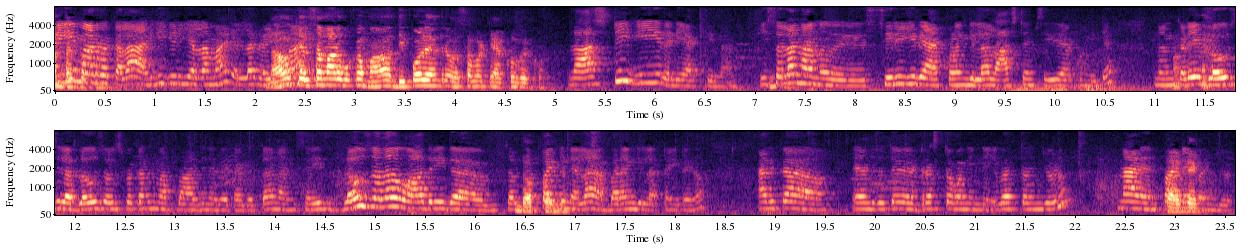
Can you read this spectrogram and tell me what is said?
ಅಂತ. ಮಾಡ್ಬೇಕಲ್ಲ ಅಡಿಗೆ ಗಿಡಿಗೆ ಎಲ್ಲ ಮಾಡಿ ಎಲ್ಲ ರೆಡಿ ನಾವು ಕೆಲಸ ಮಾಡ್ಬೇಕಮ್ಮ ದೀಪಾವಳಿ ಅಂದ್ರೆ ಹೊಸ ಬಟ್ಟೆ ಹಾಕೋಬೇಕು ಲಾಸ್ಟಿಗೆ ರೆಡಿ ಆಗ್ತೀನಿ ನಾನು. ಈ ಸಲ ನಾನು ಸಿರಿ ಗಿರಿ ಹಾಕೊಳಂಗಿಲ್ಲ ಲಾಸ್ಟ್ ಟೈಮ್ ಸೀರೆ ಹಾಕೊಂಡಿದ್ದೆ. ನನ್ನ ಕಡೆ ಬ್ಲೌಸ್ ಇಲ್ಲ ಬ್ಲೌಸ್ ಹೊಲಿಸ್ಬೇಕಂದ್ರೆ ಮತ್ತೆ ಭಾಳ ದಿನ ಬೇಕಾಗುತ್ತೆ? ನನ್ನ ಸೈಜ್ ಬ್ಲೌಸ್ ಅದಾವ ಆದ್ರೆ ಈಗ ಸ್ವಲ್ಪ ದಪ್ಪ ಇದೆ. ಬರಂಗಿಲ್ಲ ಟೈಟ್ ಆಗ. ಅದಕ್ಕೆ ಎರಡು ಜೊತೆ ಡ್ರೆಸ್ ತಗೊಂಡಿನಿ ಇವತ್ತೊಂದು ಜೋಡು ನಾಳೆ ಒಂದು ಪಾಡೆ ಪಾಡ್ಯ ಒಂದು ಜೋಡು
